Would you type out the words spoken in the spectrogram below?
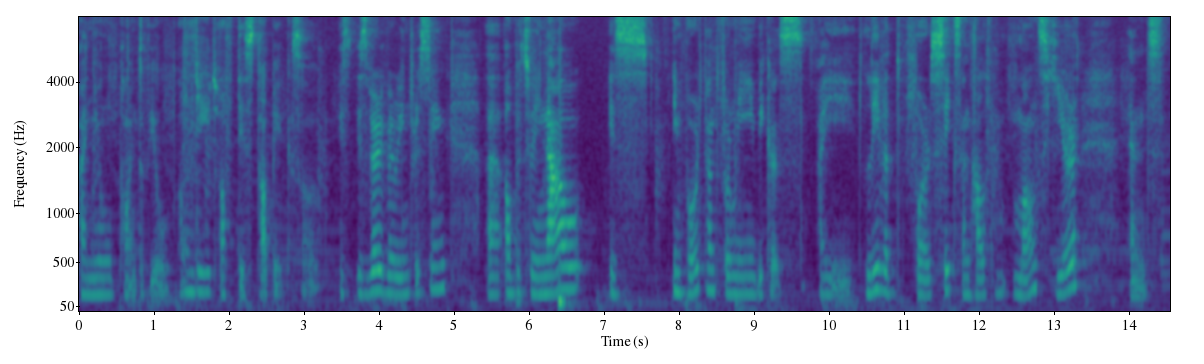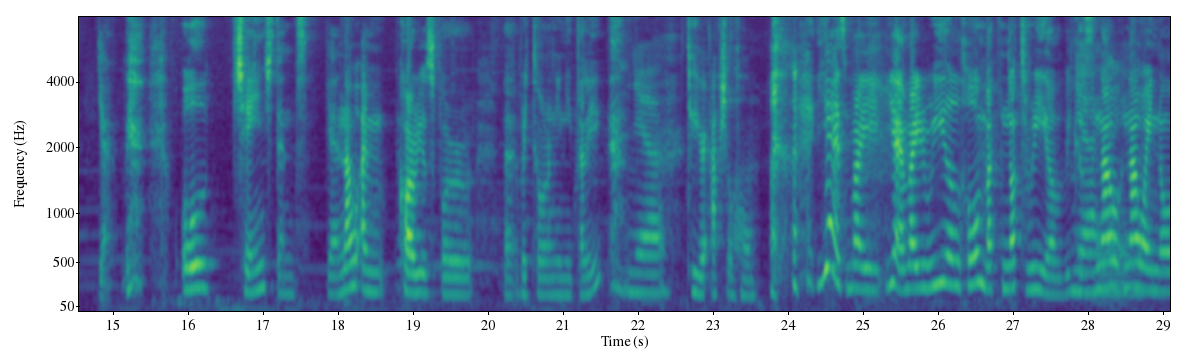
a new point of view of, Indeed. of this topic so it's, it's very very interesting uh, obviously now is important for me because i lived for six and a half months here and yeah all changed and yeah now i'm curious for uh, return in italy. Yeah. To your actual home. Yes my yeah my real home but not real because Yeah, now yeah, yeah, now i know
